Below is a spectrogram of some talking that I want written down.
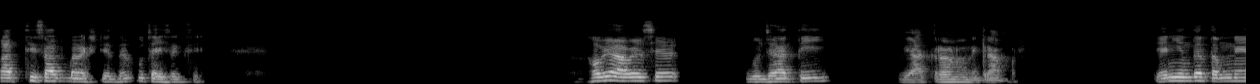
પાંચથી સાત માર્ક્સની અંદર પૂછાઈ શકશે. હવે આવે છે ગુજરાતી વ્યાકરણ અને ગ્રામર એની અંદર તમને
